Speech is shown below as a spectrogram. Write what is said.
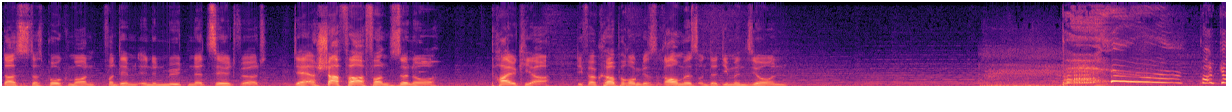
Das ist das Pokémon, von dem in den Mythen erzählt wird. Der Erschaffer von Sinnoh. Palkia, die Verkörperung des Raumes und der Dimension. Palkia.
